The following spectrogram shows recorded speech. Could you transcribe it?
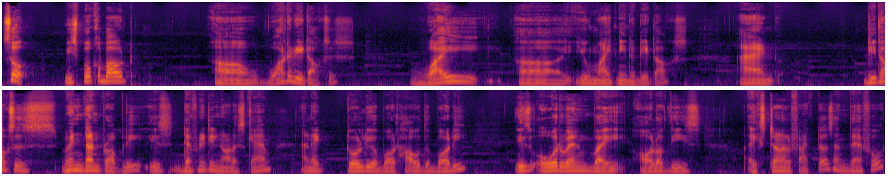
So, we spoke about uh, what a detox is, why uh, you might need a detox, and detox is, when done properly, is definitely not a scam. And I told you about how the body is overwhelmed by all of these external factors and therefore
